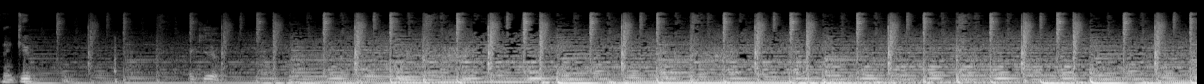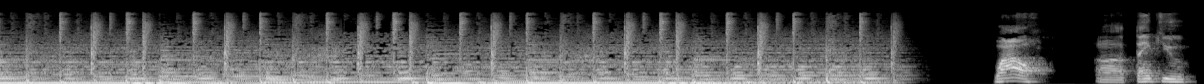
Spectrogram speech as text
Thank you. Thank you. Wow. Uh, thank you,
